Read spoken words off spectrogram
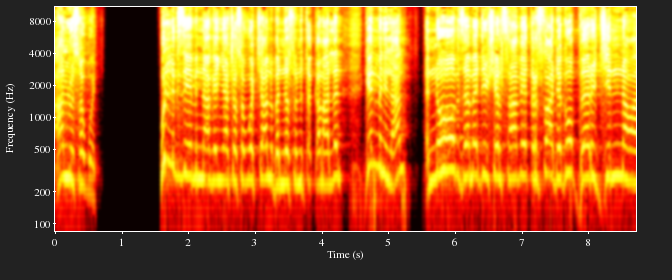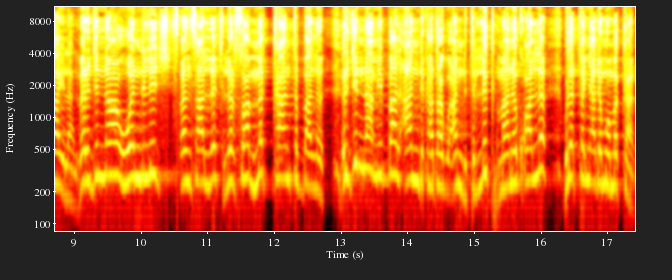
አሉ ሰዎች። ሁል ጊዜ የምናገኛቸው ሰዎች አሉ በእነሱ እንጠቀማለን። ግን ምን ይላል? እነሆ ዘመድሽ ኤልሳቤጥ እርሷ ደግሞ በእርጅናዋ ይላል። በእርጅናዋ ወንድ ልጅ ጸንሳለች ለእርሷ መካን ትባል ነው። እርጅና የሚባል አንድ ካታጎ አንድ ትልቅ ማነቆ አለ ሁለተኛ ደግሞ መካን።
